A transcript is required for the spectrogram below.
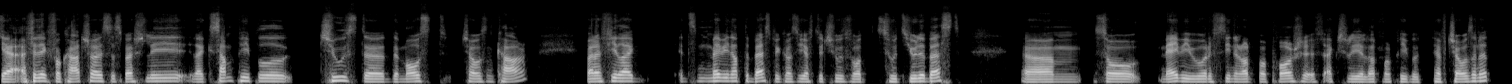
Yeah, I feel like for car choice, especially, like some people choose the the most chosen car, but I feel like it's maybe not the best because you have to choose what suits you the best. Um, so maybe we would have seen a lot more Porsche if actually a lot more people have chosen it.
